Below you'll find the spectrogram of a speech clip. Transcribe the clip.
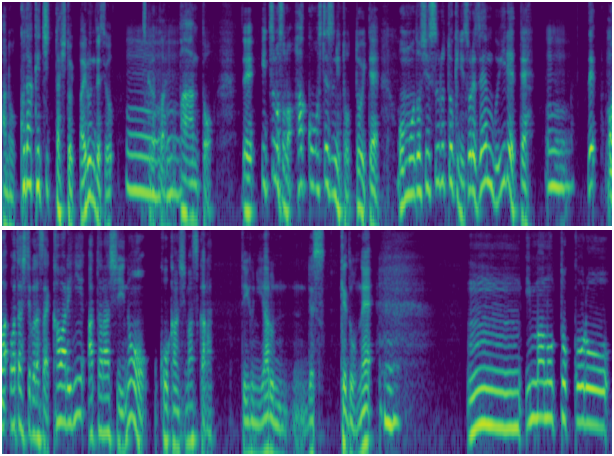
あの、砕け散った人いっぱいいるんですよ。うんつけた途端にパーンと。で、いつもその箱を捨てずに取っておいて、お戻しするときにそれ全部入れて、うん。で、わ渡してください。代わりに新しいのを交換しますからっていうふうにやるんですけどね。うーん、今のところ、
